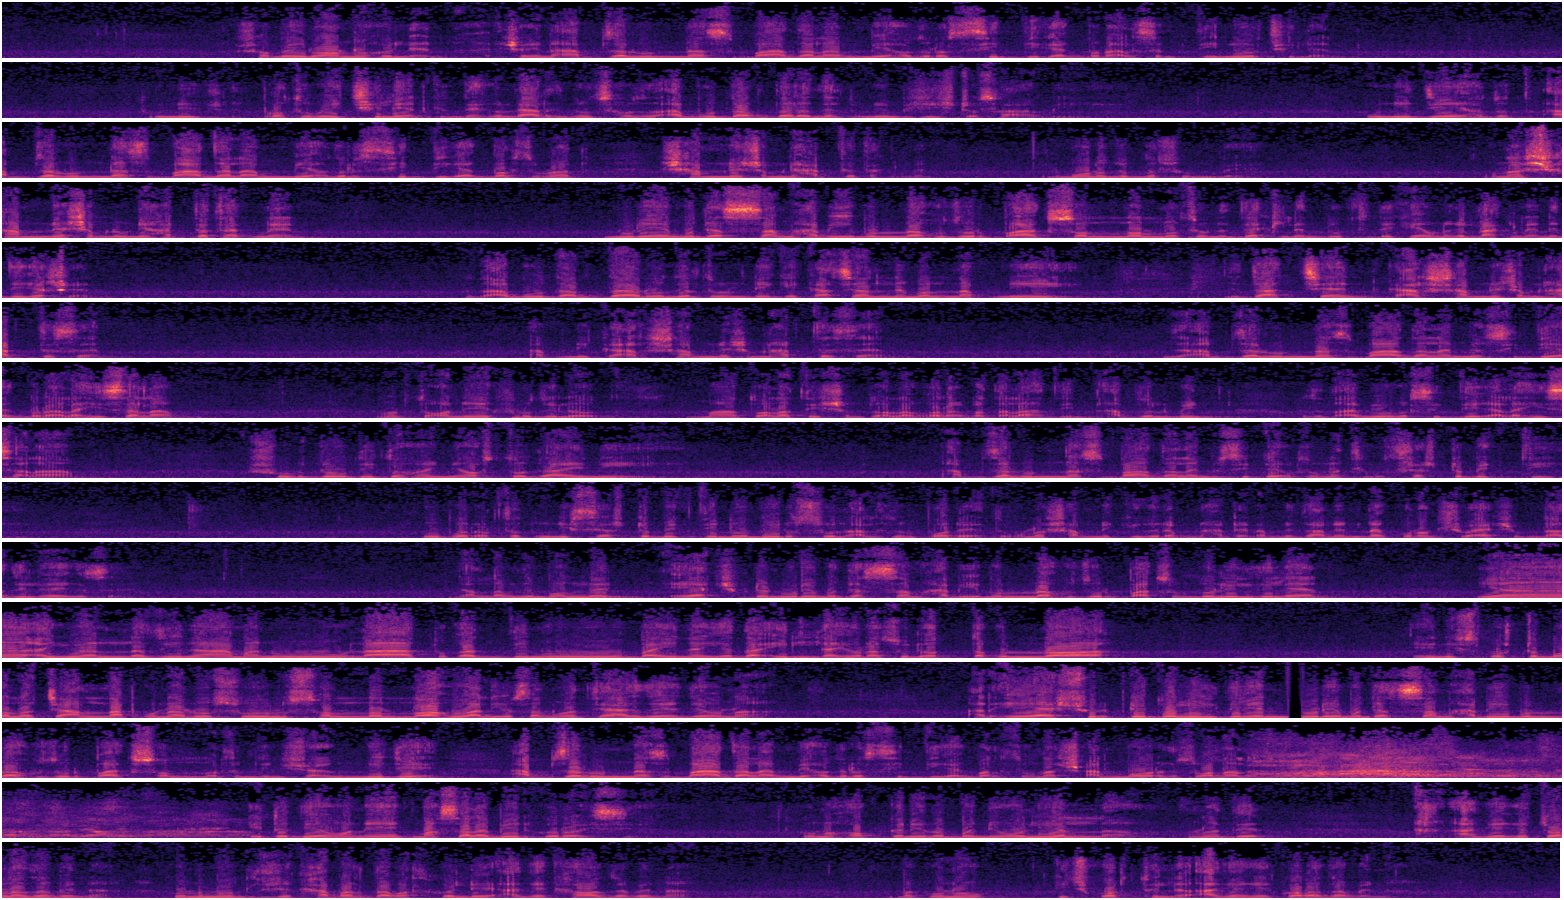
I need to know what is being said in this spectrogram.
সবাই রওনা হইলেন। সেখানে আফজাল উন্নাস বাদ আলাম্বে হজরত সিদ্দিক একবার আলসান তিনিও ছিলেন। উনি প্রথমেই ছিলেন, কিন্তু দেখা গেল আরেকজন আবু দারদারা দেন উনি বিশিষ্ট সাহাবি। উনি যে হজরত আফজাল উন্নাস বাদ আলাম্বে হজরত সিদ্দিক আকবর ওনার সামনে সামনে হাঁটতে থাকলেন। মনোযোগ শুনবে। ওনার সামনে সামনে উনি হাঁটতে থাকলেন। নূরে মুজাসসাম হাবিবুল্লাহ হুজুর পাক সাল্লাহ দেখলেন দুঃখী দেখে ওনাকে ডাকলেন, এদিকে আসেন। আবু দাদা রোদের তুমি ডেকে কাছে আনলেন, বললেন, আপনি যে যাচ্ছেন, কার সামনে সামনে হাঁটতেছেন? আপনি কার সামনে সামনে হাঁটতেছেন? যে আফজাল উন্নাস বাদ আলাম সিদ্দিক আকবর আলাহি সালাম, ওনার তো অনেক ফজিলত। মা তলা তিসম তলা করাবাদ আলাহদিন আব্দুল বিন হজরত আবি সিদ্দিক আলাহি সালাম। সূর্য উদিত হয়নি, অস্ত যায়নি। আফজাল বাদ আলাম সিদ্দিক শ্রেষ্ঠ ব্যক্তি। উপর অর্থাৎ উনি শ্রেষ্ঠ ব্যক্তি নবী রসুল আলোচন পরে। তো ওনার সামনে কি করে আপনি হাঁটেন? আপনি জানেন না? কোরআন শিব একশো নাজিল হয়ে গেছে। আল্লাহ যে বললেন এই একশোটা নূরে মুজাসসাম হাবিবুল্লাহ হুজুর পাক দলিল দিলেন। ইয়া আইয়ুহাল্লাযিনা আমানু লা তুকাদ্দিমু বাইনা ইয়াদা ইল্লাহি ওয়া রাসূলি ওয়াত্তাকুল্লাহ। এই স্পষ্ট বলা হচ্ছে, আল্লাহ ওনার রসুল সাল্লাল্লাহু আলাইহি ওয়াসাল্লাম ত্যাগ দিয়ে যেও না। আর এই আশরীফটি দলিল দিলেন নূরে মুজাসসাম হাবিবুল্লাহ হুজুর পাক আলাইহি তিনি স্বয়ং নিজে আফজাল উন্নাস বাদ আলাম্বি হযরত সিদ্দিক আকবর ওনার সুবহানাল্লাহ। এটা দিয়ে অনেক মাসালা বের করা হয়েছে। কোনো হক্কানি রব্বানি অলি আল্লাহ। ওনাদের আগে আগে চলা যাবে না। কোনো মজলিসে খাবার দাবার হইলে আগে খাওয়া যাবে না। বা কোনো কিছু করতে হলে আগে আগে করা যাবে না।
